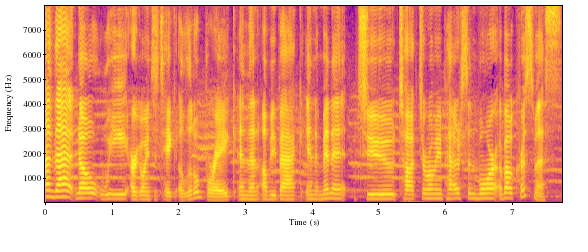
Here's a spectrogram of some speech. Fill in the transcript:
on that note, we are going to take a little break, and then I'll be back in a minute to talk to Romaine Patterson more about Christmas.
